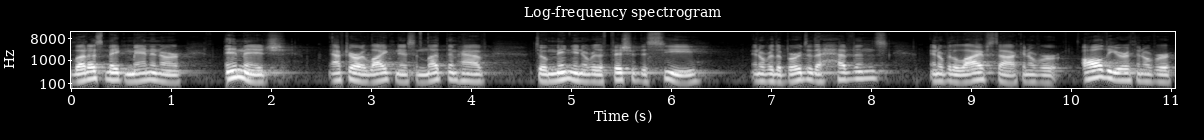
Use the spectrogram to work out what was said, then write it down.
Let us make man in our image after our likeness, and let them have dominion over the fish of the sea, and over the birds of the heavens, and over the livestock, and over all the earth, and over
